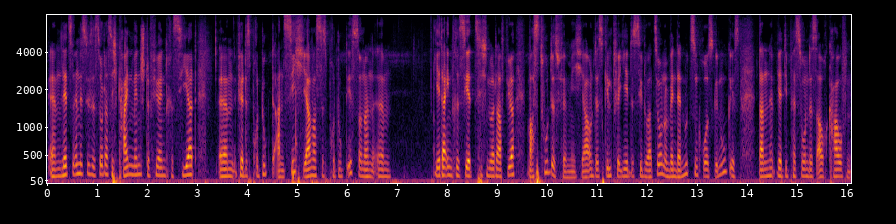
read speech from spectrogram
Ähm, letzten Endes ist es so, dass sich kein Mensch dafür interessiert, ähm, für das Produkt an sich, ja, was das Produkt ist, sondern, ähm, jeder interessiert sich nur dafür, was tut es für mich, ja, und das gilt für jede Situation. Und wenn der Nutzen groß genug ist, dann wird die Person das auch kaufen.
